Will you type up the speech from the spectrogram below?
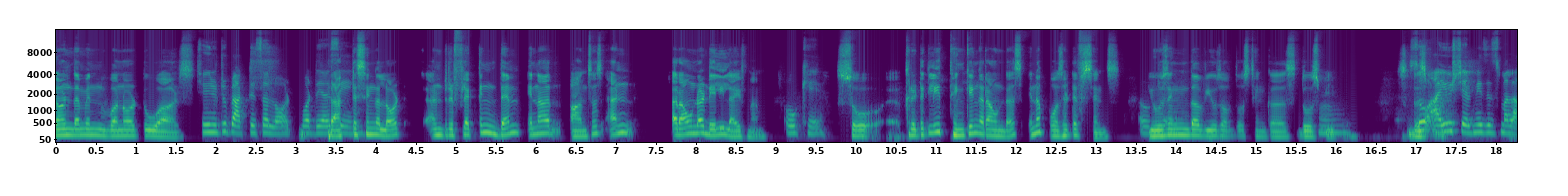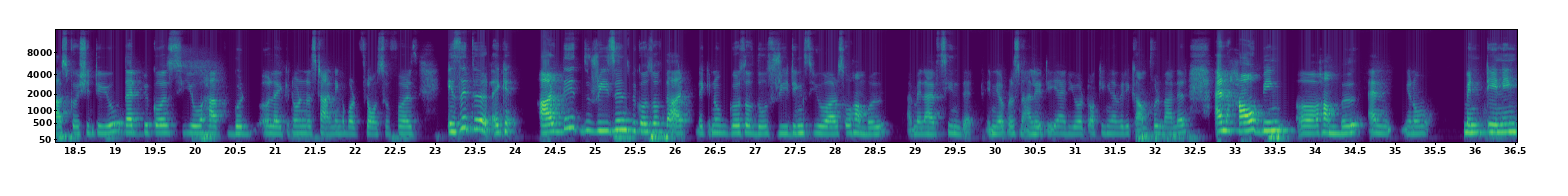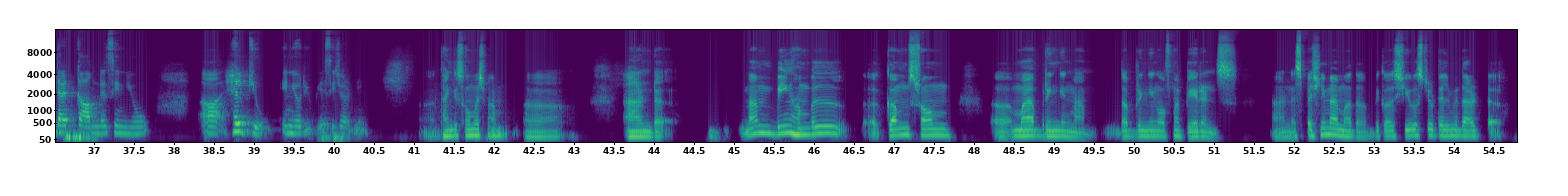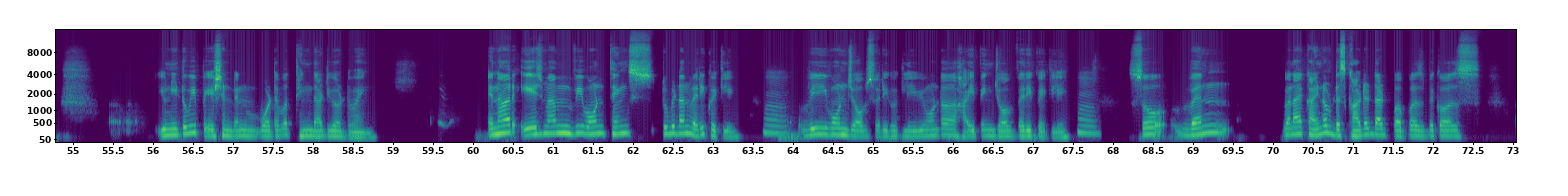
learn them in one or two hours so you need to practice a lot what they are saying practicing a lot and reflecting them in our answers and around our daily life ma'am okay so uh, critically thinking around us in a positive sense okay. using the views of those thinkers those Hmm. people so, so ayush tell me this is my last question to you that because you have good uh, like you know understanding about philosophers is it the like are they the reasons because of that like you know because of those readings you are so humble? I mean i've seen that in your personality and you are talking in a very calmful manner. And how being uh, humble and you know maintaining that calmness in you uh, help you in your upsc journey? Uh, thank you so much ma'am. Uh, and uh, ma'am being humble uh, comes from uh, my upbringing ma'am. The upbringing of my parents and especially my mother because she used to tell me that uh, you need to be patient in whatever thing that you are doing. In our age ma'am we want things to be done very quickly. Hmm. we want jobs very quickly. We want a high paying job very quickly. Hmm. so when when i kind of discarded that purpose because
